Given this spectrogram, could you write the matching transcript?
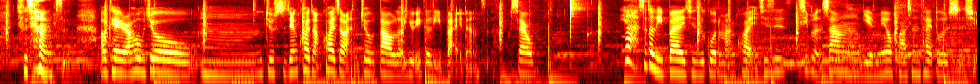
就这样子，OK，然后就嗯，就时间快转快转，就到了又一个礼拜这样子，So，呀，这个礼拜其实过得蛮快，其实基本上也没有发生太多的事情。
